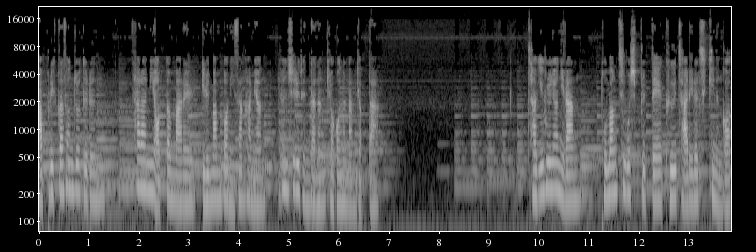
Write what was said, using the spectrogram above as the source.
아프리카 선조들은 사람이 어떤 말을 1만 번 이상 하면 현실이 된다는 격언을 남겼다. 자기 훈련이란 도망치고 싶을 때 그 자리를 지키는 것,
